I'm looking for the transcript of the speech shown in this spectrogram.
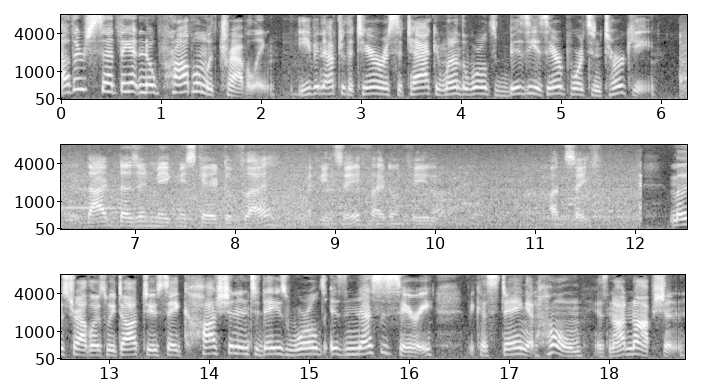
Others said they had no problem with traveling, even after the terrorist attack in one of the world's busiest airports in Turkey. That doesn't make me scared to fly. I feel safe. I don't feel unsafe. Most travelers we talk to say caution in today's world is necessary because staying at home is not an option.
